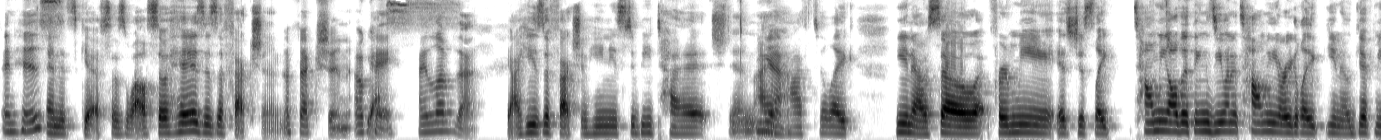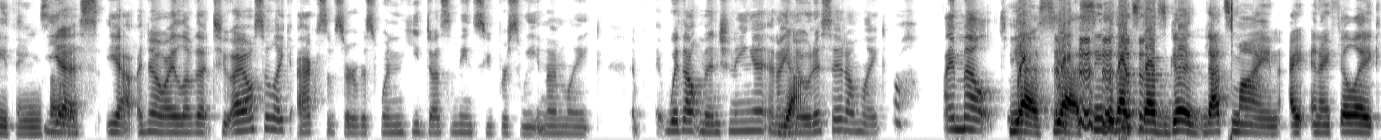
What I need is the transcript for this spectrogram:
And his? and it's gifts as well. So his is affection. affection. Okay. I love that. Yeah, he's affection. He needs to be touched, and I have to like, you know. So for me, it's just like tell me all the things you want to tell me, or like you know, give me things. So Yes. Yeah. I know. I love that too. I also like acts of service when he does something super sweet and I'm like, without mentioning it and I Yeah. notice it, I'm like, oh, I melt. Yes, yes. See, but that's that's good. That's mine. I and I feel like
